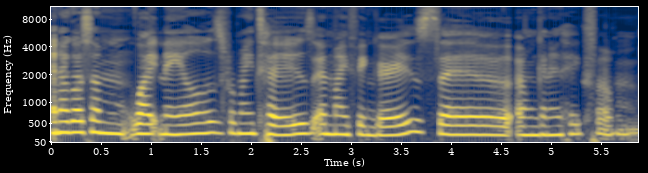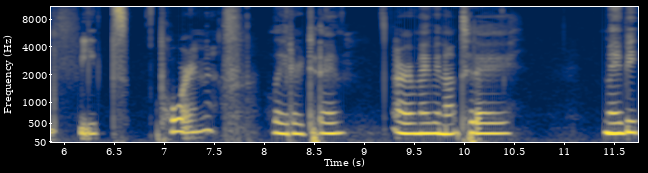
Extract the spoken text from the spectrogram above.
I got some white nails for my toes and my fingers. So I'm gonna take some feet porn later today. Or maybe not today. Maybe,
